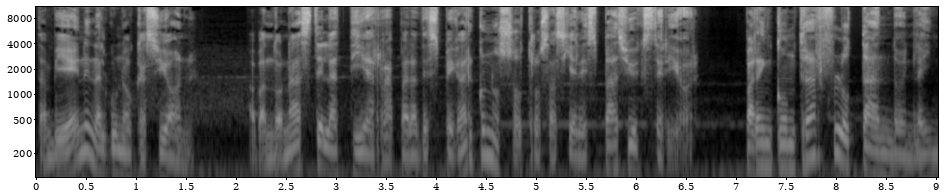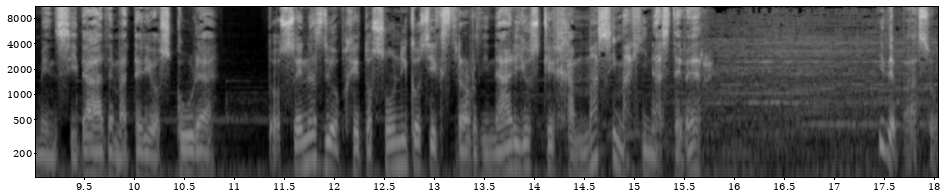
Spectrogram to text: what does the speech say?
También en alguna ocasión abandonaste la Tierra para despegar con nosotros hacia el espacio exterior, para encontrar flotando en la inmensidad de materia oscura docenas de objetos únicos y extraordinarios que jamás imaginaste ver. Y de paso,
